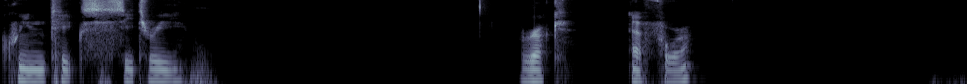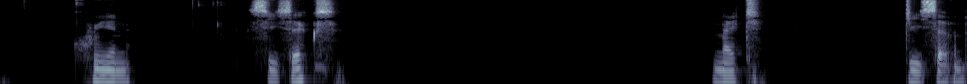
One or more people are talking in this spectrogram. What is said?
queen takes c3 rook f4 queen c6 knight d7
